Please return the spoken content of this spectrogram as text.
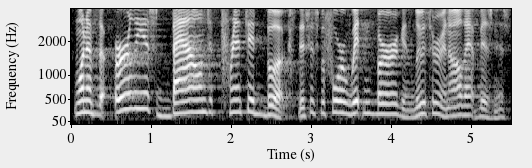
One of the earliest bound printed books, this is before Wittenberg and Luther and all that business,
